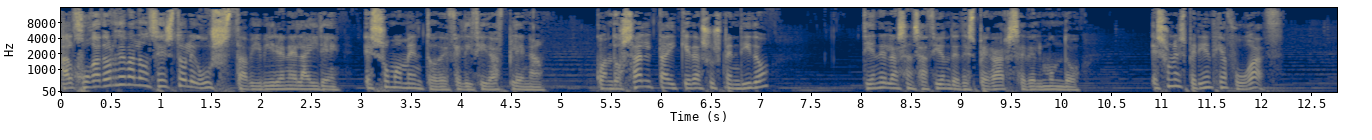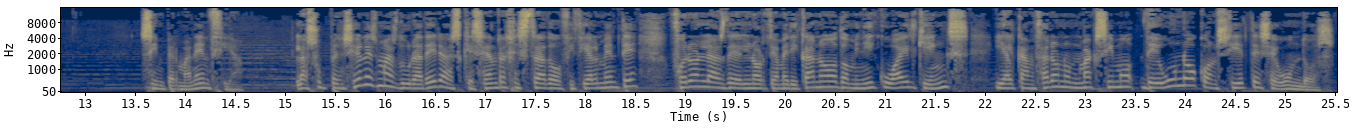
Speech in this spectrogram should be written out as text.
Al jugador de baloncesto le gusta vivir en el aire. Es su momento de felicidad plena. Cuando salta y queda suspendido, tiene la sensación de despegarse del mundo. Es una experiencia fugaz, sin permanencia. Las suspensiones más duraderas que se han registrado oficialmente fueron las del norteamericano Dominique Wilkins y alcanzaron un máximo de 1,7 segundos.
